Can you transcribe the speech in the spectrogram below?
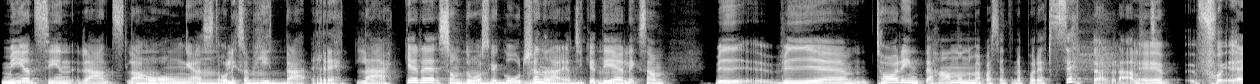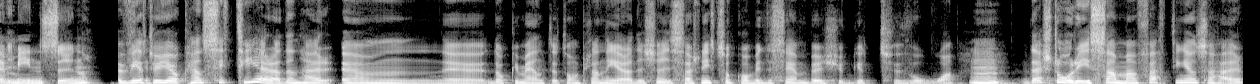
med sin rädsla och ångest mm, och liksom hitta rätt läkare som då ska godkänna det här. Jag tycker att det är liksom, vi, vi eh, tar inte hand om de här patienterna på rätt sätt överallt. Eh, får- är min syn. Vet du, jag kan citera den här eh, dokumentet om planerade kejsarsnitt som kom i december 22. Mm. Där står det i sammanfattningen så här.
